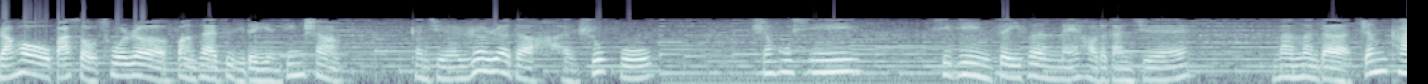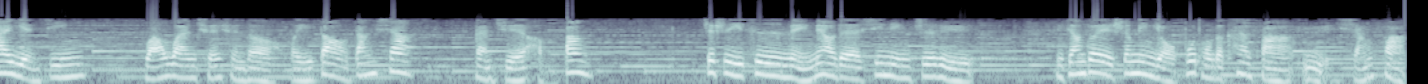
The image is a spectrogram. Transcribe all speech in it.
然后把手搓热，放在自己的眼睛上，感觉热热的，很舒服。深呼吸，吸进这一份美好的感觉，慢慢的睁开眼睛。完完全全的回到当下，感觉很棒。这是一次美妙的心灵之旅，你将对生命有不同的看法与想法，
